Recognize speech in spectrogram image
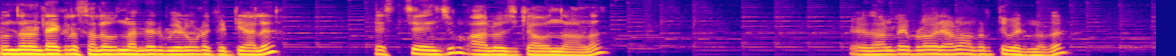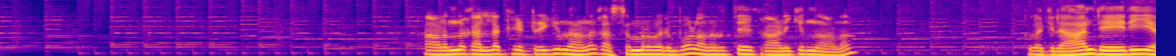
ഒന്ന് രണ്ട് ഏക്കർ സ്ഥലവും നല്ലൊരു വീടും കൂടെ കിട്ടിയാൽ എക്സ്ചേഞ്ചും ആലോചിക്കാവുന്നതാണ്. ഏതാണ്ട് ഇവിടെ വരെയാണ് അതിർത്തി വരുന്നത്. അളന്ന് കല്ലൊക്കെ ഇട്ടിരിക്കുന്നതാണ്. കസ്റ്റമർ വരുമ്പോൾ അതിർത്തി കാണിക്കുന്നതാണ്. നല്ല ഗ്രാൻഡ് ഏരിയ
